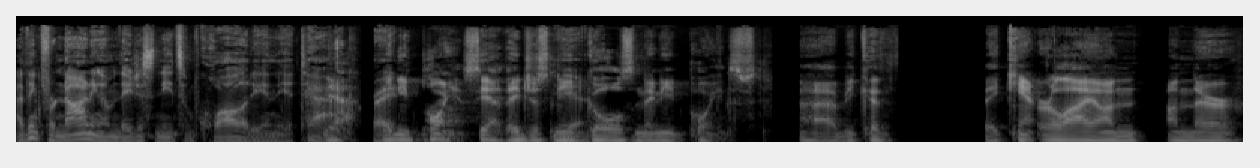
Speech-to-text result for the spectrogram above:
I think for Nottingham, they they need points yeah they just need Yeah. goals and they need points because they can't rely on on their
